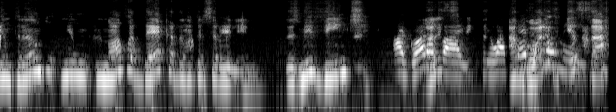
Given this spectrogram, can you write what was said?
entrando em nova década do terceiro milênio. 2020. Agora Olha vai. Agora, exato.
